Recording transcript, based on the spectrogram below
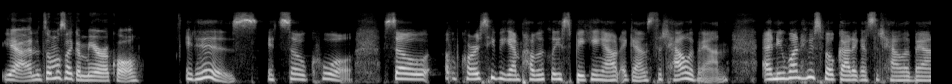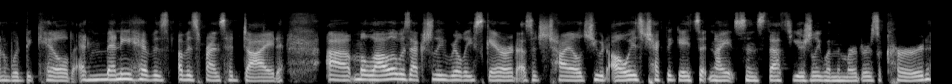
Yeah, and it's almost like a miracle. It is. It's so cool. So, of course, he began publicly speaking out against the Taliban. Anyone who spoke out against the Taliban would be killed, and many of his, of his friends had died. Uh, Malala was actually really scared as a child. She would always check the gates at night, since that's usually when the murders occurred.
